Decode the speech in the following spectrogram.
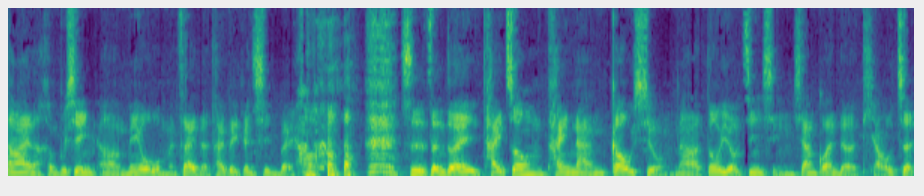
当然了，很不幸啊、呃，没有我们在的台北跟新北，哈哈，是针对台中、台南、高雄，那都有进行相关的调整。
